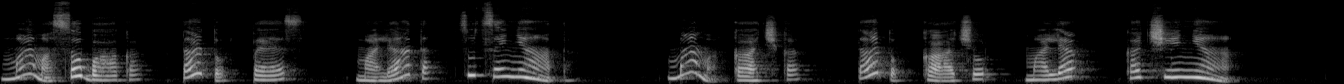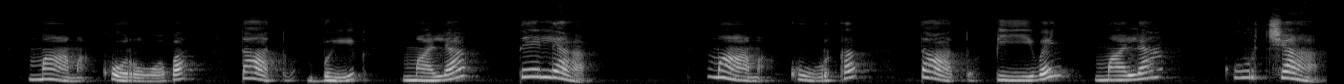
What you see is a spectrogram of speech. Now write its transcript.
Мама собака, тато пес, малята цуценята. Мама качка, тато качур, маля каченя. Мама корова, тато бик, маля теля. Мама курка, тато півень, маля курча.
